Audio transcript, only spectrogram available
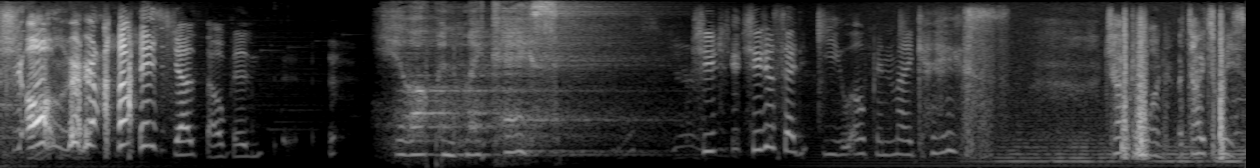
Sh- oh, her eyes just opened. You opened my case. She she just said you opened my case. Chapter one, a tight squeeze.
